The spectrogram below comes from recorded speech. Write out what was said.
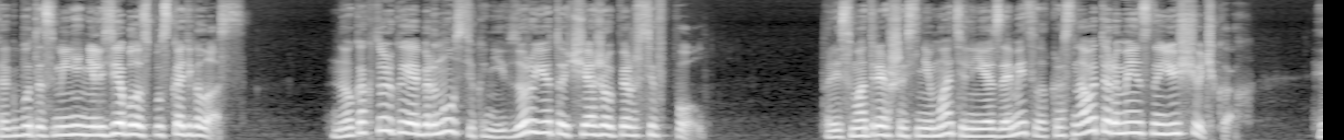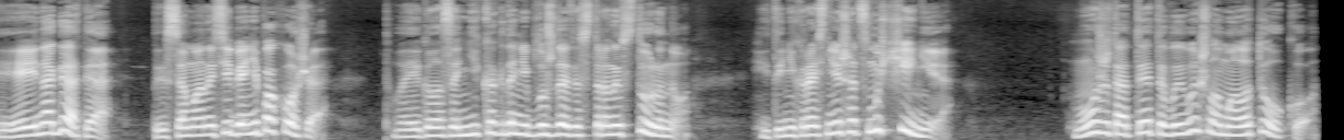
как будто с меня нельзя было спускать глаз. Но как только я обернулся к ней, взор ее тотчас же уперся в пол. Присмотревшись внимательнее, я заметил красноватый румянец на ее щечках. «Эй, Нагата, ты сама на себя не похожа! Твои глаза никогда не блуждают из стороны в сторону, и ты не краснеешь от смущения!» Может, от этого и вышло мало толку,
